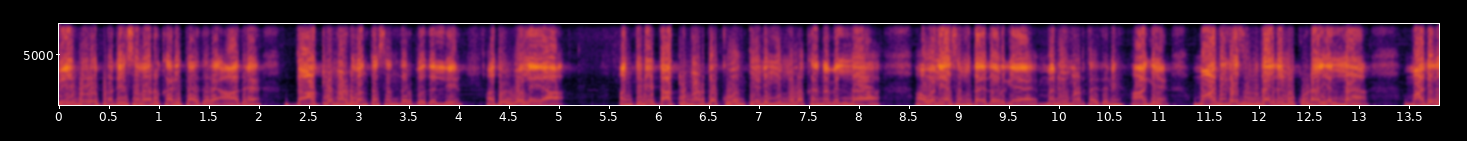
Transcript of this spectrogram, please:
ಬೇರೆ ಬೇರೆ ಪ್ರದೇಶವಾರು ಕರಿತಾ ಇದ್ದಾರೆ. ಆದ್ರೆ ದಾಖಲು ಮಾಡುವಂತ ಸಂದರ್ಭದಲ್ಲಿ ಅದು ವಲಯ ಅಂತಾನೆ ದಾಖಲು ಮಾಡಬೇಕು ಅಂತೇಳಿ ಈ ಮೂಲಕ ನಾವೆಲ್ಲ ವಲಯ ಸಮುದಾಯದವ್ರಿಗೆ ಮನವಿ ಮಾಡ್ತಾ ಇದ್ದೇನೆ. ಹಾಗೆ ಮಾದಿಗ ಸಮುದಾಯದಲ್ಲೂ ಕೂಡ, ಎಲ್ಲ ಮಾದಿಗ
